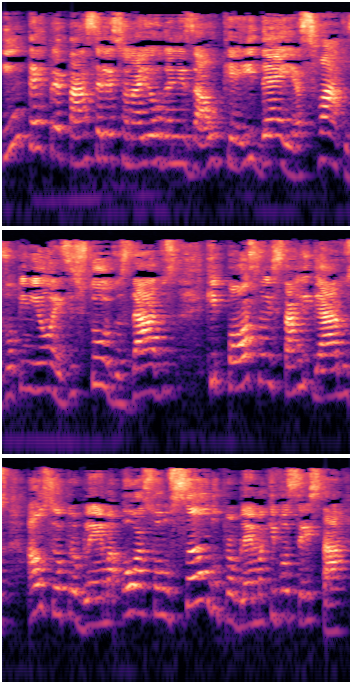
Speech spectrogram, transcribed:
interpretar, selecionar e organizar o que? Ideias, fatos, opiniões, estudos, dados que possam estar ligados ao seu problema ou à solução do problema que você está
